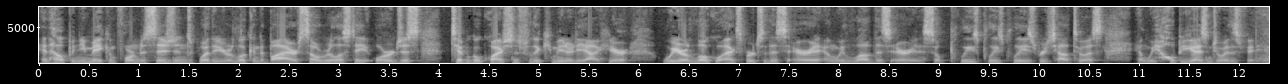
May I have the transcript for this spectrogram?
and helping you make informed decisions, whether you're looking to buy or sell real estate or just typical questions for the community out here. We are local experts of this area and we love this area. So please, please, please reach out to us and we hope you guys enjoy this video.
